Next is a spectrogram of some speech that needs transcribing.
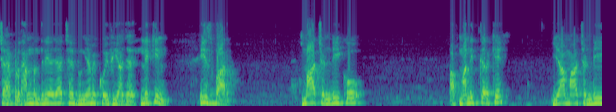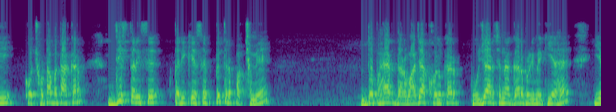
चाहे प्रधानमंत्री आ जाए, चाहे दुनिया में कोई भी आ जाए। लेकिन इस बार माँ चंडी को अपमानित करके या माँ चंडी को छोटा बताकर जिस तरीके से तरीके से पितृपक्ष में दोपहर दरवाज़ा खोलकर पूजा अर्चना गर्भ में किया है, ये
